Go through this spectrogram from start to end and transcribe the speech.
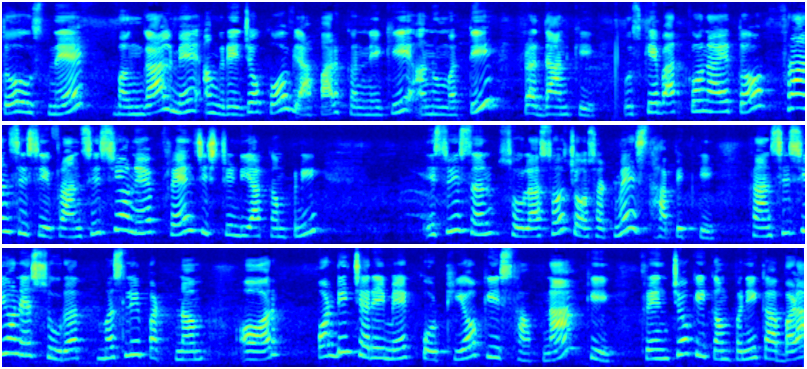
तो उसने बंगाल में अंग्रेज़ों को व्यापार करने की अनुमति प्रदान की। उसके बाद कौन आए? तो फ्रांसीसी। फ्रांसीसियों ने फ्रेंच ईस्ट इंडिया कंपनी ईस्वी सन सोलह में स्थापित की। फ्रांसीसियों ने सूरत, मछलीपट्टनम और पौंडीचेरी में कोठियों की स्थापना की। फ्रेंचों की कंपनी का बड़ा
